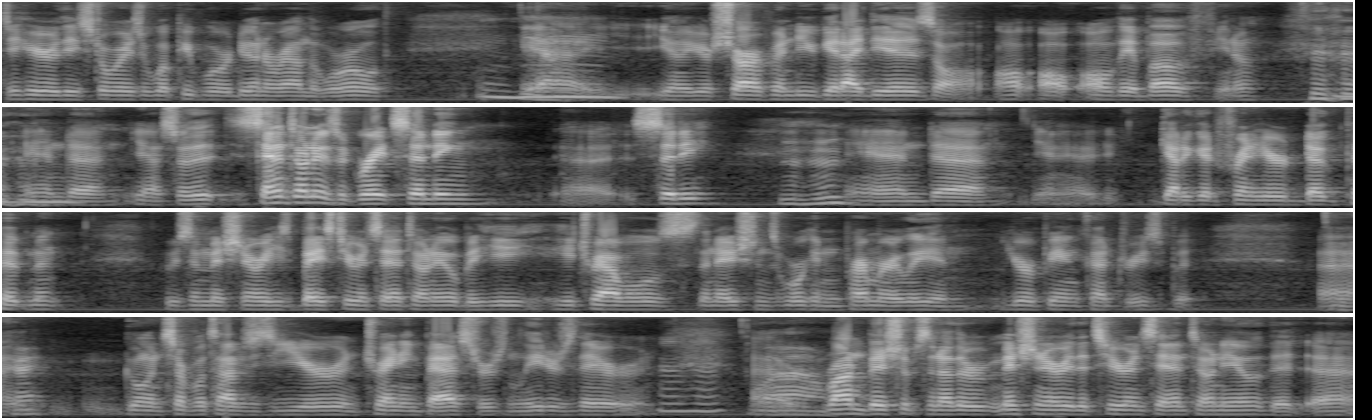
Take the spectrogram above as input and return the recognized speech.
to hear these stories of what people are doing around the world. Yeah. Uh, you know, you're sharpened. You get ideas. All all, all, all the above. You know, and uh, yeah. So San Antonio is a great sending uh, city, Mm-hmm. and uh, you know, got a good friend here, Doug Pittman, who's a missionary. He's based here in San Antonio, but he he travels the nations, working primarily in European countries, but. Uh, Okay. Going several times a year and training pastors and leaders there. And, Uh-huh. uh, Wow. Ron Bishop's another missionary that's here in San Antonio that uh,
